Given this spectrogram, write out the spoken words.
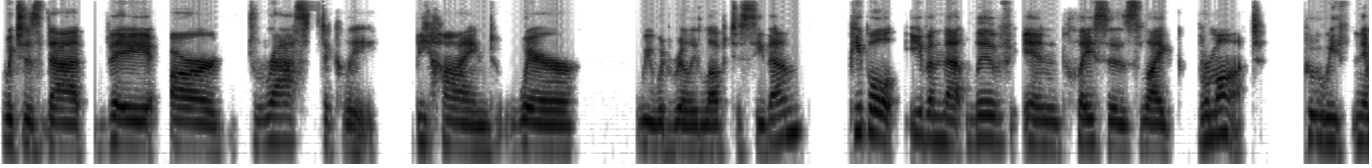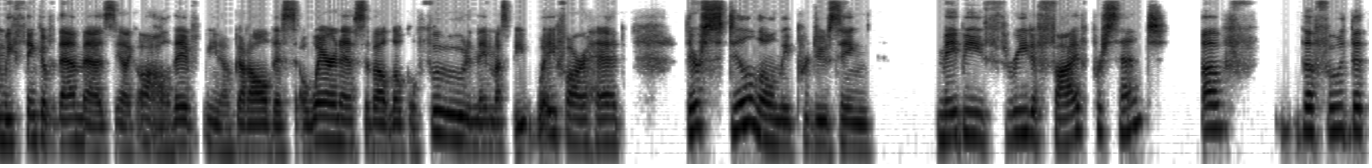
which is that they are drastically behind where we would really love to see them people even that live in places like Vermont who we and we think of them as you know, like oh they've you know got all this awareness about local food and they must be way far ahead. They're still only producing maybe 3 to 5% of the food that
